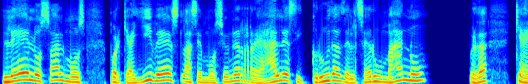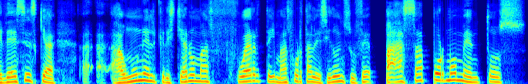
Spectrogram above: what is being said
Lee los salmos porque allí ves las emociones reales y crudas del ser humano, ¿verdad? Que hay veces que aún el cristiano más fuerte y más fortalecido en su fe pasa por momentos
